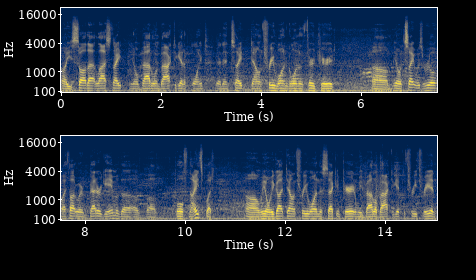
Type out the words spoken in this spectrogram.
Uh, you saw that last night, you know, battling back to get a point, and then tonight down 3-1 going to the third period. Um, you know, tonight was a real. I thought we were a better game of the of, of both nights, but uh, you know we got down three one the second period, and we battled back to get to three three, and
